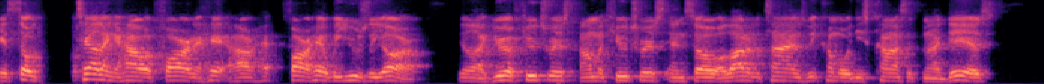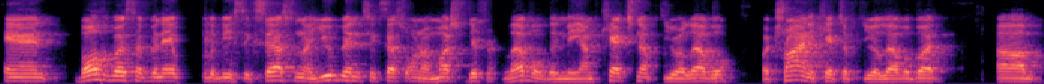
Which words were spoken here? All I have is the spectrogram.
it's so telling how far ahead how far ahead we usually are. You know, like you're a futurist, I'm a futurist, and so a lot of the times we come up with these concepts and ideas, and both of us have been able to be successful. Now you've been successful on a much different level than me. I'm catching up to your level or trying to catch up to your level, but um,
